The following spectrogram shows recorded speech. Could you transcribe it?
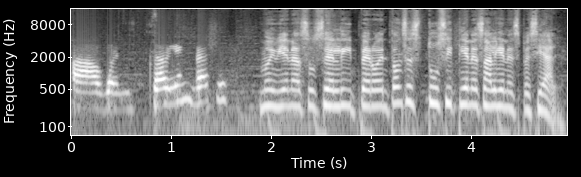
Ah, bueno. Está bien, gracias. Muy bien, Azuceli, pero entonces tú sí tienes a alguien especial.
